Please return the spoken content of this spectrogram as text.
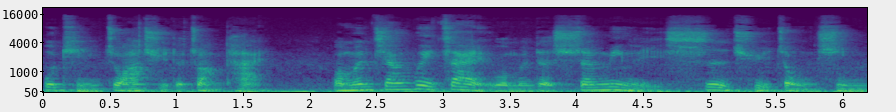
不停抓取的状态，我们将会在我们的生命里失去重心。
